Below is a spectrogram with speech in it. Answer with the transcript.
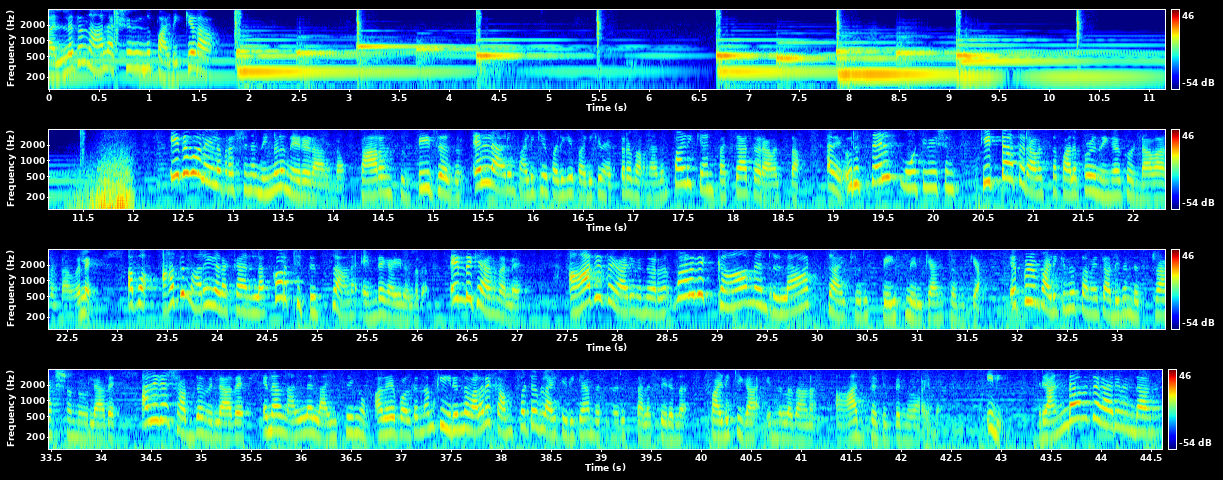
വല്ലതും നാലക്ഷരം ഇന്ന് പഠിക്കടാ. ഇതുപോലെയുള്ള പ്രശ്നങ്ങൾ നിങ്ങൾ നേരിടാറുണ്ടോ? പാരന്റ്സും ടീച്ചേഴ്സും എല്ലാവരും പഠിക്കുക പഠിക്കുക പഠിക്കുന്ന എത്ര പറഞ്ഞാലും പഠിക്കാൻ പറ്റാത്ത പറ്റാത്തൊരവസ്ഥ. അല്ലെ? ഒരു സെൽഫ് മോട്ടിവേഷൻ കിട്ടാത്തൊരവസ്ഥ പലപ്പോഴും നിങ്ങൾക്ക് ഉണ്ടാവാറുണ്ടാവും അല്ലെ? അപ്പോൾ അത് മറികടക്കാനുള്ള കുറച്ച് ടിപ്സ് ആണ് എന്റെ കയ്യിലുള്ളത്. എന്തൊക്കെയാണെന്നല്ലേ? ആദ്യത്തെ കാര്യം എന്ന് പറയുന്നത് വളരെ കാം ആൻഡ് റിലാക്സ്ഡ് ആയിട്ടുള്ള ഒരു സ്പേസിൽ ഇരിക്കാൻ ശ്രമിക്കുക. എപ്പോഴും പഠിക്കുന്ന സമയത്ത് അധികം ഡിസ്ട്രാക്ഷൻ ഒന്നും ഇല്ലാതെ അധികം ശബ്ദമില്ലാതെ എന്നാൽ നല്ല ലൈറ്റിങ്ങും അതേപോലെ തന്നെ നമുക്ക് ഇരുന്ന് വളരെ കംഫർട്ടബിൾ ആയിട്ട് ഇരിക്കാൻ പറ്റുന്ന ഒരു സ്ഥലത്ത് ഇരുന്ന് പഠിക്കുക എന്നുള്ളതാണ് ആദ്യത്തെ ടിപ്പ് എന്ന് പറയുന്നത്. ഇനി രണ്ടാമത്തെ കാര്യം എന്താണ്?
